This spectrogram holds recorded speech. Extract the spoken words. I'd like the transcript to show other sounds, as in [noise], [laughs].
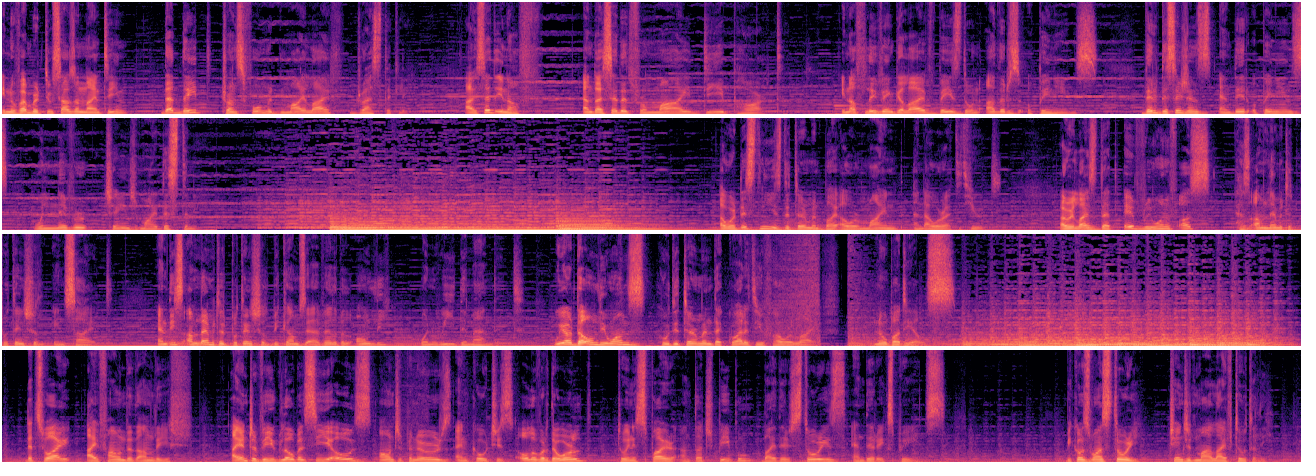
In November 2019, that date transformed my life drastically. I said enough, and I said it from my deep heart. Enough living a life based on others' opinions. Their decisions and their opinions will never change my destiny. Our destiny is determined by our mind and our attitude. I realized that every one of us has unlimited potential inside, and this unlimited potential becomes available only when we demand it. We are the only ones who determine the quality of our life, nobody else. That's why I founded Unleash. I interview global CEOs, entrepreneurs, and coaches all over the world to inspire and touch people by their stories and their experience. Because one story changed my life totally,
